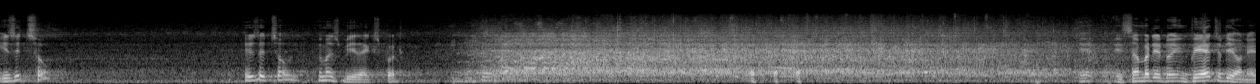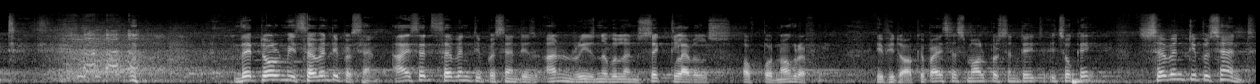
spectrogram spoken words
Is it so? Is it so? You must be the expert. is somebody doing PhD on it? they told me seventy percent. I said seventy percent is unreasonable and sick levels of pornography. If it occupies a small percentage, it's okay. Seventy percent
